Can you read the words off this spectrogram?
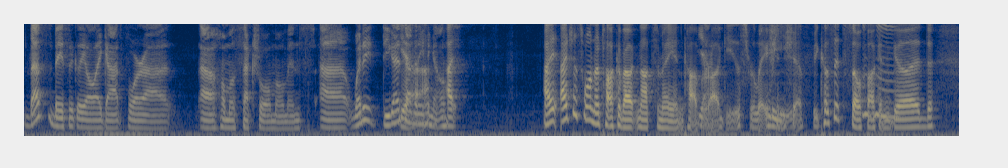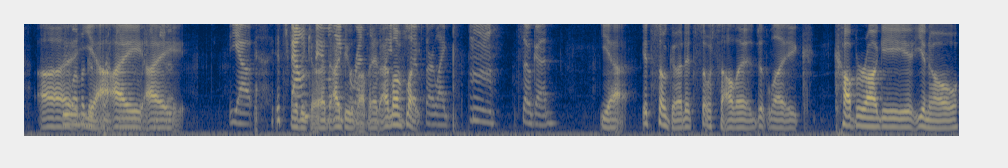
That's basically all I got for uh, uh, homosexual moments. Uh, what do, do you guys have anything else? I- I, I just want to talk about Natsume and Kaburagi's relationship because it's so fucking good. Uh, We love a good yeah, parental I relationship. yeah. I it's really good. family I do love it. I love like relationships are like mm, so good. yeah, it's so good. It's so solid. Like Kaburagi, you know,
